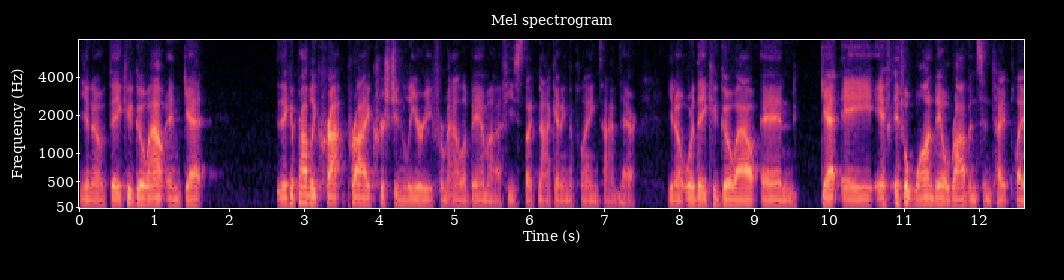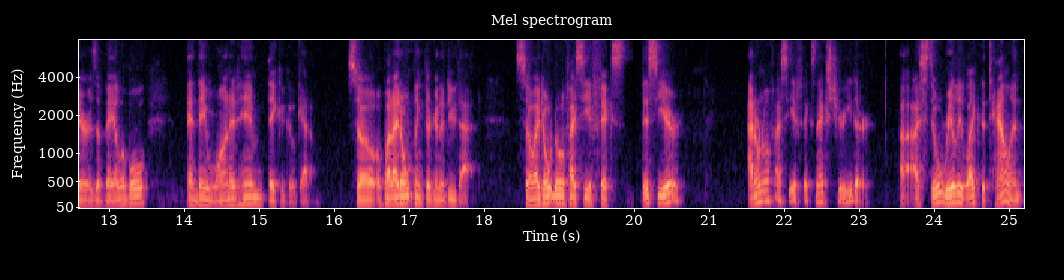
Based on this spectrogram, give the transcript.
You know, they could go out and get, they could probably pry Christian Leary from Alabama if he's like not getting the playing time there, you know, or they could go out and get a if if a Wan'Dale Robinson type player is available and they wanted him, they could go get him. So, but I don't think they're going to do that. So I don't know if I see a fix this year. I don't know if I see a fix next year either. Uh, I still really like the talent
